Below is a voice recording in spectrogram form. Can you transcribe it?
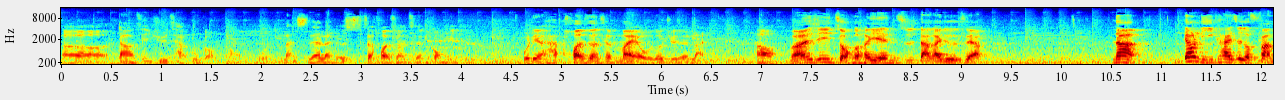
呃，大家自己去查 Google，哦，我懒实在懒得再换算成公里了，我连换算成卖我都觉得懒。好，没关系。总而言之，大概就是这样。那要离开这个范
